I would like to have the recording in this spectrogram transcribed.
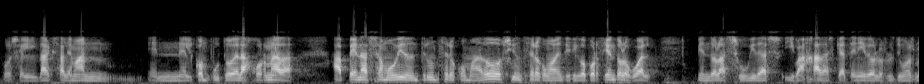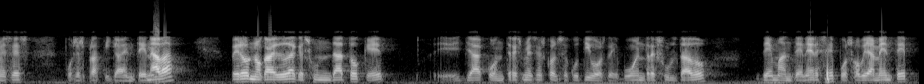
pues el DAX alemán en el cómputo de la jornada apenas se ha movido entre un 0,2 y un 0,25%, lo cual, viendo las subidas y bajadas que ha tenido en los últimos meses, pues es prácticamente nada. Pero no cabe duda que es un dato que eh, ya con tres meses consecutivos de buen resultado, de mantenerse, pues obviamente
